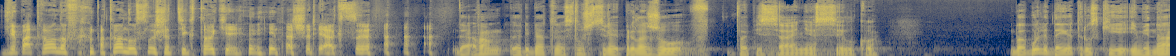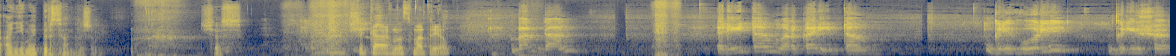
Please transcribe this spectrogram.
Для патронов, патроны услышат тиктоки и нашу реакцию. Да, а вам, ребята, слушатели, приложу в, в описании ссылку. Бабуля дает русские имена аниме-персонажам. Сейчас. Шикарно смотрел. Богдан, Рита, Маргарита. Григорий, Гриша.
